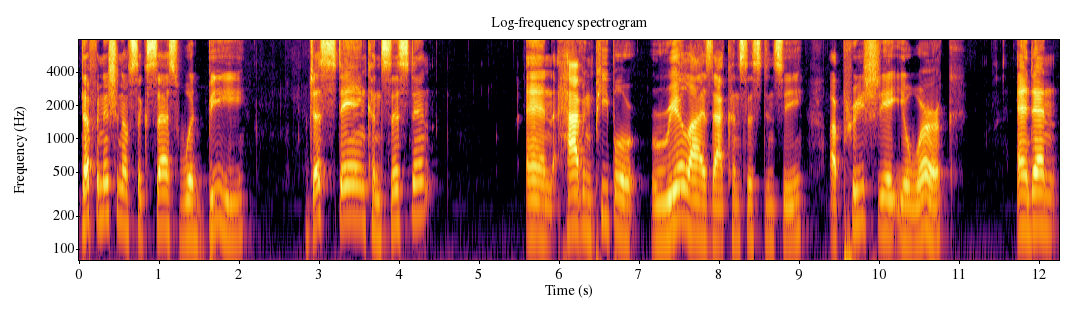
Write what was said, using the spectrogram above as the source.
definition of success would be just staying consistent and having people realize that consistency, appreciate your work, and then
